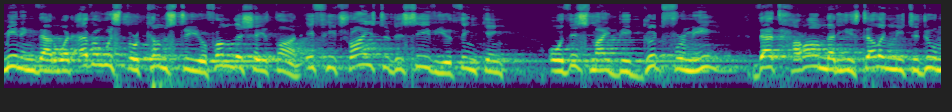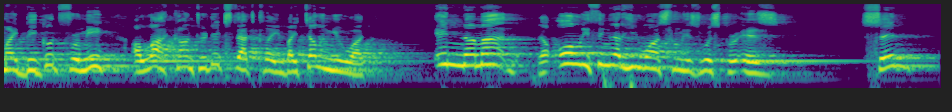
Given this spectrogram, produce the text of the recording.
meaning that whatever whisper comes to you from the shaitan, if he tries to deceive you thinking, oh, this might be good for me, that haram that he's telling me to do might be good for me, Allah contradicts that claim by telling you what? Innama, the only thing that he wants from his whisper is sin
